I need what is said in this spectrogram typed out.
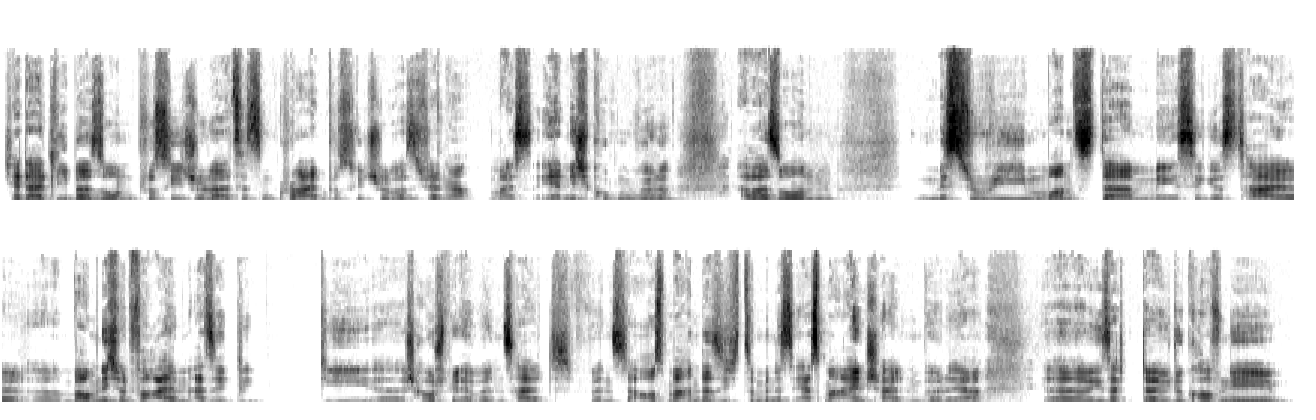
Ich hätte halt lieber so ein Procedural als jetzt ein Crime-Procedural, was ich halt ja. meist eher nicht gucken würde. Aber so ein Mystery-Monster-mäßiges Teil, äh, warum nicht? Und vor allem, also die, die äh, Schauspieler würden es halt würden es da ausmachen, dass ich zumindest erstmal einschalten würde, ja. Äh, wie gesagt, David Duchovny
